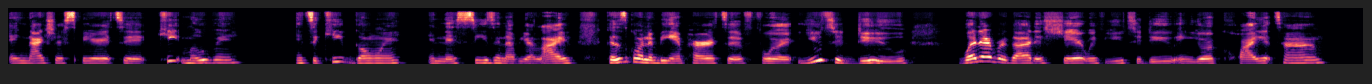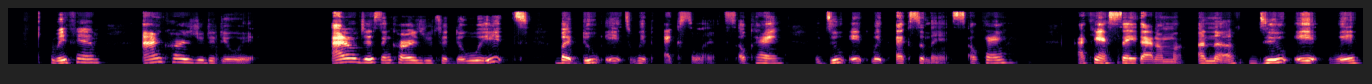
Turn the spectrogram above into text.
ignites your spirit to keep moving and to keep going in this season of your life because it's going to be imperative for you to do whatever God has shared with you to do in your quiet time with Him. I encourage you to do it. I don't just encourage you to do it, but do it with excellence. Okay. Do it with excellence. Okay. I can't say that enough. Do it with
